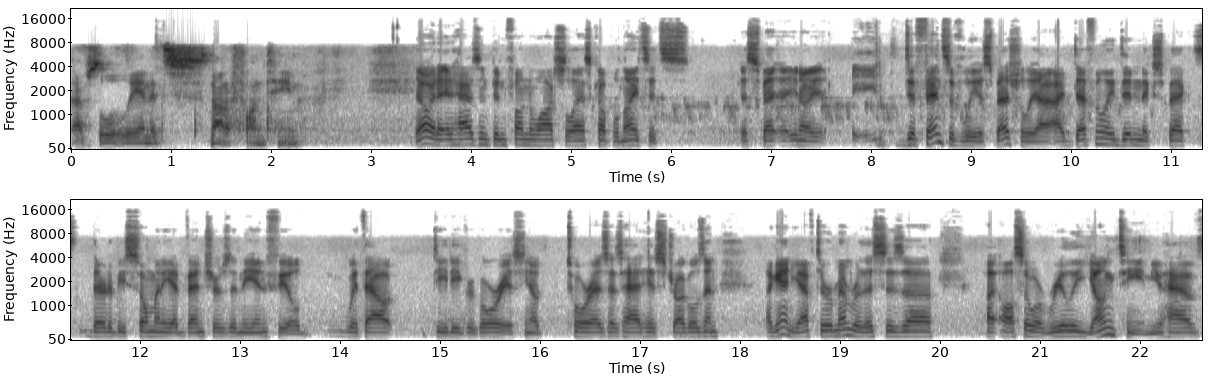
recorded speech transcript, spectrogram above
absolutely, and it's not a fun team. No, it, it hasn't been fun to watch the last couple nights. It's you know, defensively especially, I, I definitely didn't expect there to be so many adventures in the infield without Didi Gregorius. You know, Torres has had his struggles, and again, you have to remember this is a, a, also a really young team. You have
